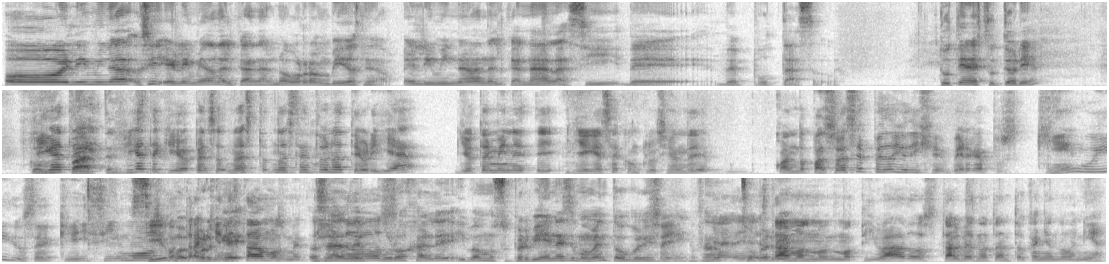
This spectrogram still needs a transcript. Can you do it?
o eliminado, sí, eliminaron el canal, no borraron videos ni nada, eliminaron el canal así de, de putazo, güey. ¿Tú tienes tu teoría? Fíjate, fíjate que yo pienso, no es, no es tanto una teoría, yo también eh, eh, llegué a esa conclusión de, cuando pasó ese pedo yo dije, verga, pues, ¿quién, güey? O sea, ¿qué hicimos? Sí, ¿Contra porque, quién estábamos O metidos? sea, de puro jale íbamos súper bien en ese momento, güey. Sí, o sea, ya- ya súper estábamos mo- motivados, tal vez no tanto Cañas no venía,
